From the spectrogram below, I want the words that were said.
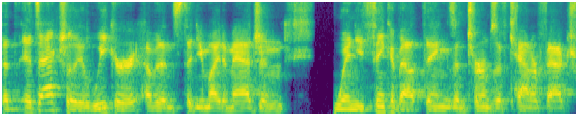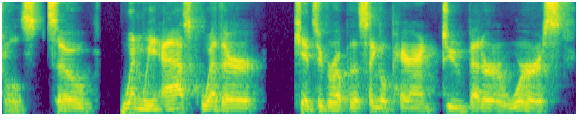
that it's actually weaker evidence than you might imagine when you think about things in terms of counterfactuals. So when we ask whether kids who grow up with a single parent do better or worse,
